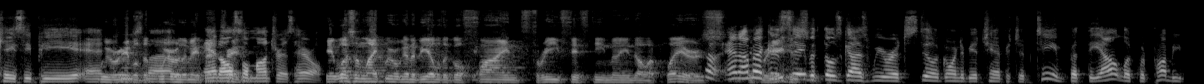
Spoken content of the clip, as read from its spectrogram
KCP and we were able to we were able to make that and also trade. Montrez Harrell. It wasn't like we were going to be able to go find three $15 million players. No, and I'm in not going to say agency. with those guys we were still going to be a championship team, but the outlook would probably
